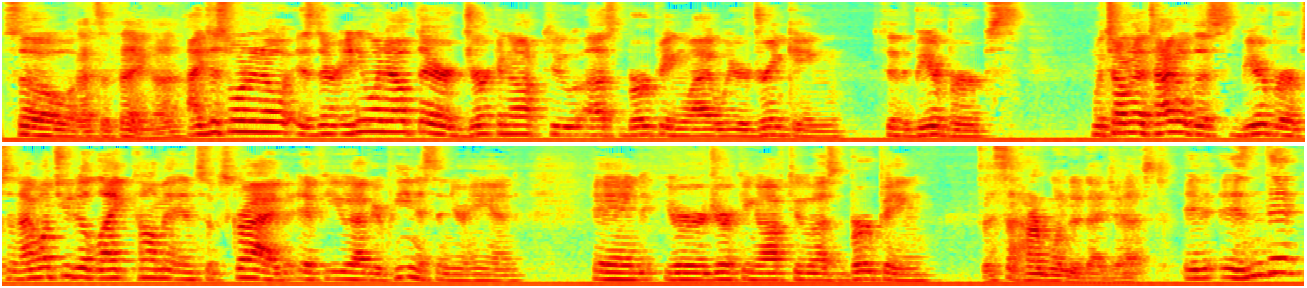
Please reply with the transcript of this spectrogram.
So. That's a thing, huh? I just want to know: Is there anyone out there jerking off to us burping while we're drinking to the beer burps? Which I'm going to title this "Beer Burps," and I want you to like, comment, and subscribe if you have your penis in your hand and you're jerking off to us burping. That's a hard one to digest. It isn't it?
